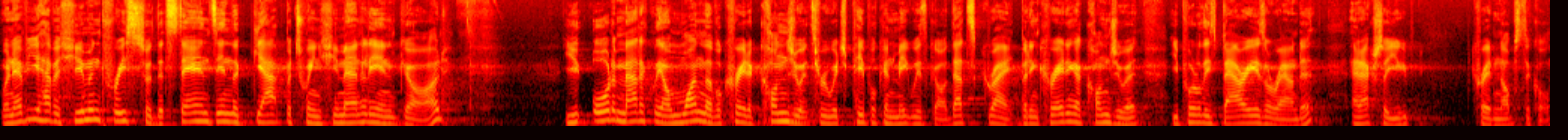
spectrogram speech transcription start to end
Whenever you have a human priesthood that stands in the gap between humanity and God, you automatically, on one level, create a conduit through which people can meet with God. That's great. But in creating a conduit, you put all these barriers around it, and actually, you create an obstacle.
